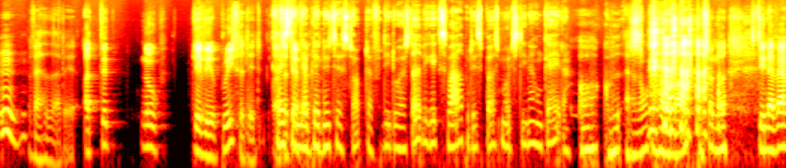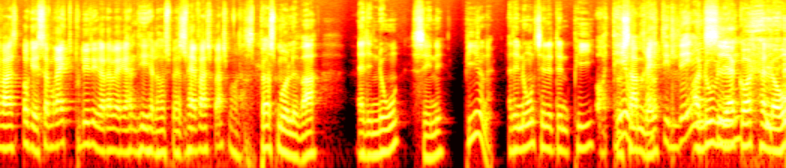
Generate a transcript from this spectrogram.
Mm. Hvad hedder det? Og det, nu blev vi jo briefet lidt. Christian, derfor... jeg bliver nødt til at stoppe dig, fordi du har stadigvæk ikke svaret på det spørgsmål, Stina hun gav dig. Åh oh, gud, er der nogen, der holder mig op på sådan noget? Stina, hvad var... Okay, som rigtig politiker, der vil jeg gerne lige have lov at spørge. Hvad var spørgsmålet? Spørgsmålet var, er det nogensinde pigerne? Er det nogensinde den pige, oh, det er jo sammen rigtig med? længe Og nu vil jeg godt have lov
